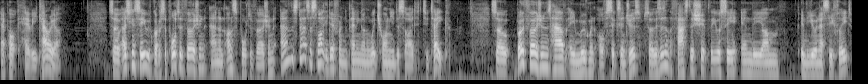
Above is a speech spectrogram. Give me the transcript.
Epoch Heavy Carrier. So as you can see, we've got a supported version and an unsupported version, and the stats are slightly different depending on which one you decide to take. So both versions have a movement of 6 inches, so this isn't the fastest ship that you'll see in the, um, in the UNSC fleet.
